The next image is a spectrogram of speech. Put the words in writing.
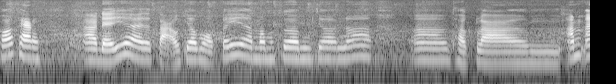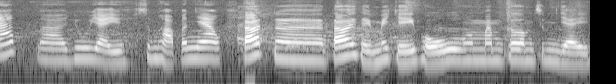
khó khăn à, để à, tạo cho một cái à, mâm cơm cho nó à, thật là ấm áp, à, vui vầy, sum họp bên nhau. Tết à, tới thì mấy chị phụ mâm cơm sum vầy,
